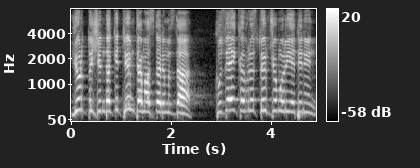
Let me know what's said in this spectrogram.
yurt dışındaki tüm temaslarımızda Kuzey Kıbrıs Türk Cumhuriyeti'nin,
